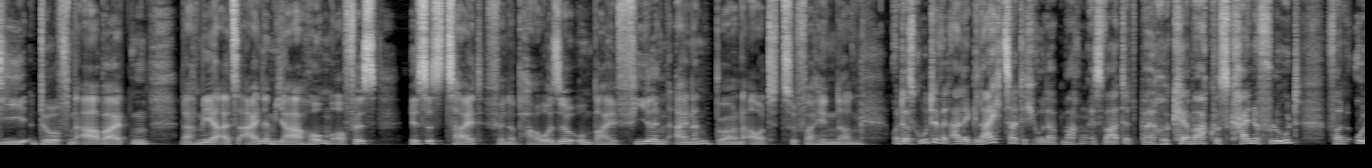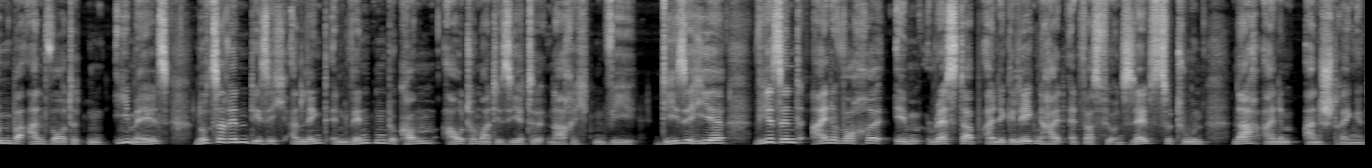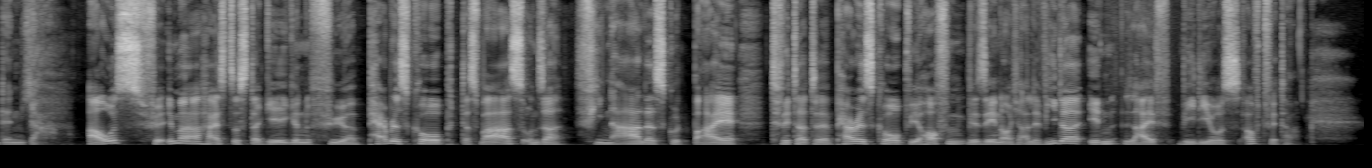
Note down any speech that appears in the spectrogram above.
die dürfen arbeiten. Nach mehr als einem Jahr Homeoffice ist es Zeit für eine Pause, um bei vielen einen Burnout zu verhindern. Und das Gute, wenn alle gleichzeitig Urlaub machen, es wartet bei Rückkehr Markus keine Flut von unbeantworteten E-Mails. Nutzerinnen, die sich an LinkedIn wenden, bekommen automatisierte Nachrichten wie diese hier. Wir sind eine Woche im Rest-Up, eine Gelegenheit, etwas für uns selbst zu tun nach einem anstrengenden Jahr aus. Für immer heißt es dagegen für Periscope. Das war's, unser finales Goodbye, twitterte Periscope. Wir hoffen, wir sehen euch alle wieder in Live-Videos auf Twitter.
